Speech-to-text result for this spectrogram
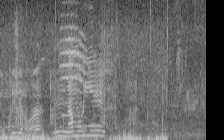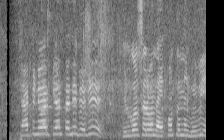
ನಿಮ್ಮ ಹುಡುಗೇನು ಹ್ಞೂ ನಮ್ಮ ಹುಡುಗಿ. ಹ್ಯಾಪಿ ನ್ಯೂ ಇಯರ್ ಕೇನ್ ತಂದಿ ಬೇಬಿ ನಿನಗೋಸ್ಕರ ಒಂದು ಐಫೋನ್ ತಂದೇನು ಬೇಬಿ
